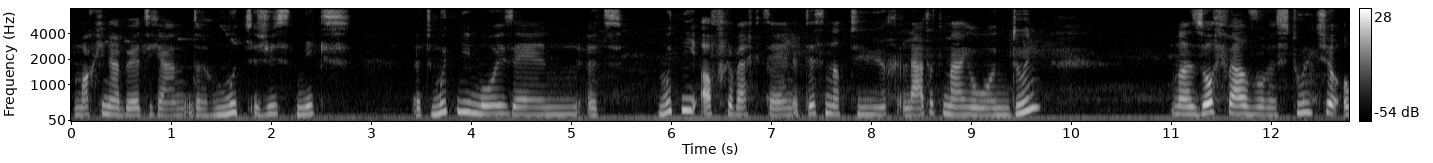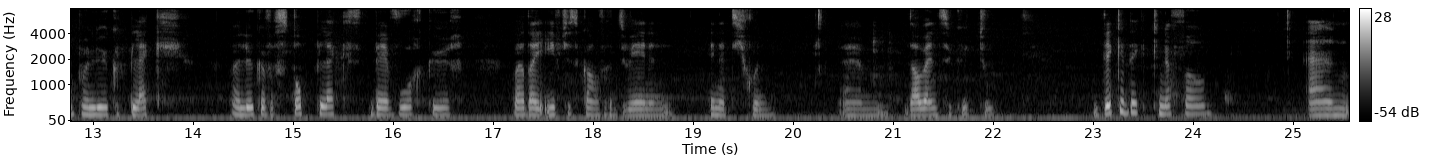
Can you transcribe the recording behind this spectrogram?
mag je naar buiten gaan. Er moet juist niks. Het moet niet mooi zijn. Het moet niet afgewerkt zijn. Het is natuur. Laat het maar gewoon doen. Maar zorg wel voor een stoeltje op een leuke plek. Een leuke verstopplek bij voorkeur. Waar dat je eventjes kan verdwijnen in het groen. Um, dat wens ik u toe. Dikke, dikke knuffel. En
